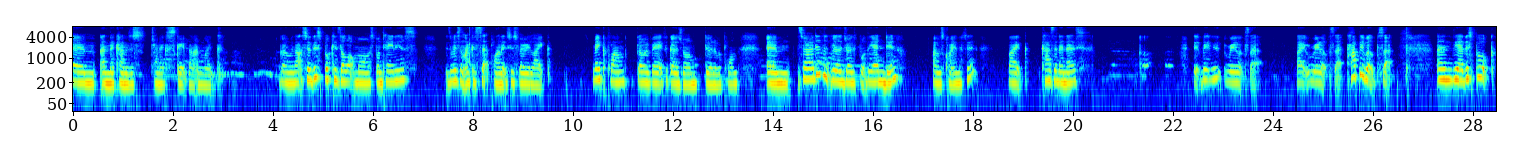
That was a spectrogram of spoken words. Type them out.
Um, and they're kind of just trying to escape that and like going with that. So this book is a lot more spontaneous. There isn't like a set plan. It's just very like make a plan, go with it. If it goes wrong, do another plan. Um, so I didn't really enjoy this, but the ending, I was crying at it. Like Kaz and Inej, it made me real upset. Like real upset, happy but upset. And yeah, this book,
